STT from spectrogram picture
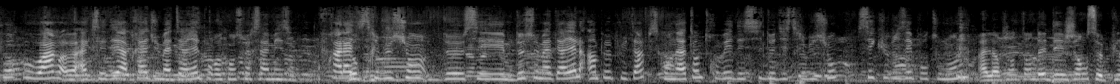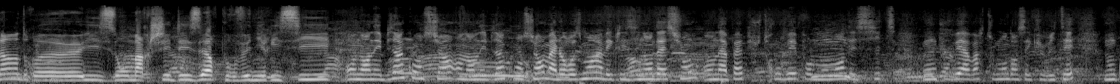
pour pouvoir euh, accéder après à du matériel pour reconstruire sa maison. On fera la distribution de, ces, de ce matériel un peu plus tard, puisqu'on attend de trouver des sites de distribution sécurisés pour tout le monde. Alors, j'entendais des gens se plaindre, euh, ils ont marché des heures pour venir ici. On en est bien conscient, on en est bien conscient. Malheureusement, avec les inondations, on n'a pas pu trouver pour le moment des sites où on pouvait avoir tout le monde en sécurité. Donc,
